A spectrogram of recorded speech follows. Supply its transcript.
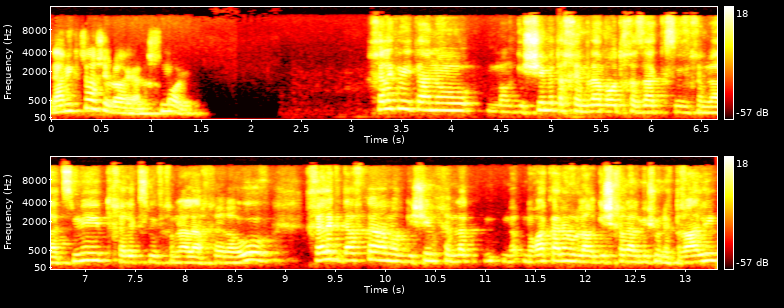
זה המקצוע שלו היה, לחמול. חלק מאיתנו מרגישים את החמלה מאוד חזק סביב חמלה עצמית, חלק סביב חמלה לאחר אהוב, חלק דווקא מרגישים חמלה, נורא קל לנו להרגיש חמלה על מישהו ניטרלי.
